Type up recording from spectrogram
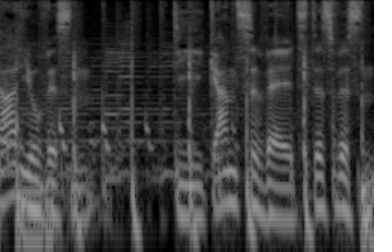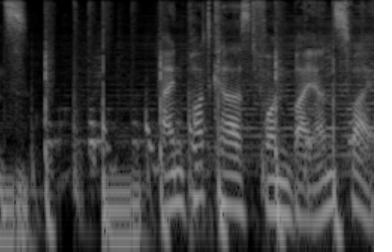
Radiowissen. Die ganze Welt des Wissens. Ein Podcast von Bayern 2.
